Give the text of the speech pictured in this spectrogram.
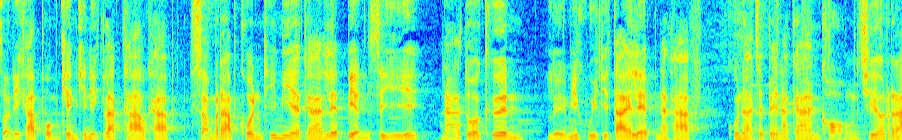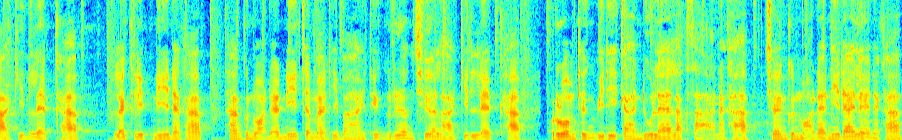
สวัสดีครับ ผมเคนคลินิกลักเท้าครับสำหรับคนที่มีอาการเล็บเปลี่ยนสี หนาตัวขึ้น หรือมีขุยที่ใต้เล็บนะครับ คุณอาจจะเป็นอาการของเชื้อรากินเล็บครับ และคลิปนี้นะครับ ทางคุณหมอแดนนี่จะมาอธิบายถึงเรื่องเชื้อรากินเล็บครับ รวมถึงวิธีการดูแลรักษานะครับ เชิญคุณหมอแดนนี่ได้เลยนะครับ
